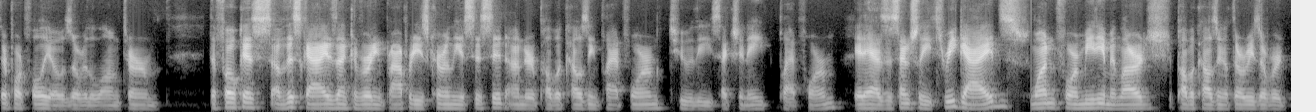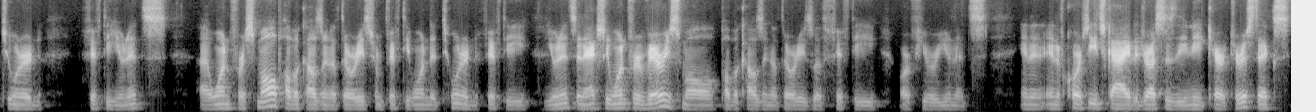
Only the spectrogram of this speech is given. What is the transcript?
their portfolios over the long term. The focus of this guide is on converting properties currently assisted under public housing platform to the Section 8 platform. It has essentially three guides one for medium and large public housing authorities over 250 units, uh, one for small public housing authorities from 51 to 250 units, and actually one for very small public housing authorities with 50 or fewer units. And, and of course, each guide addresses the unique characteristics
